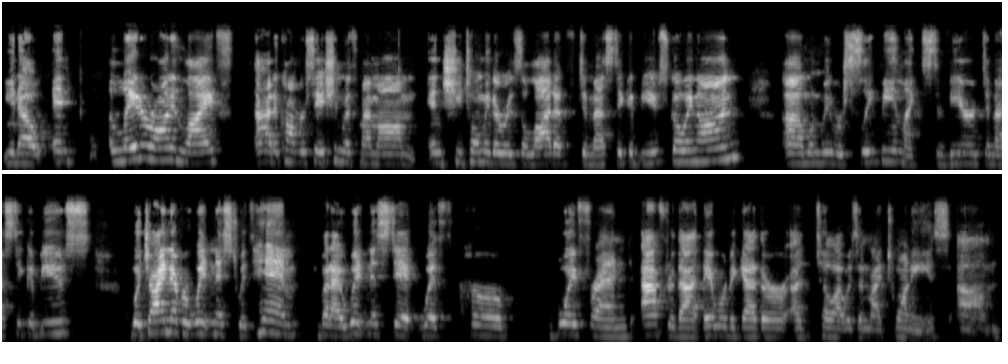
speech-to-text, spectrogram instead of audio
You know, and later on in life, I had a conversation with my mom, and she told me there was a lot of domestic abuse going on um, when we were sleeping, like severe domestic abuse which I never witnessed with him, but I witnessed it with her boyfriend after that. They were together until I was in my 20s. Um,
